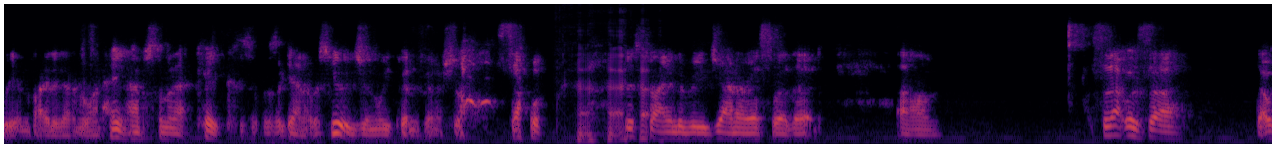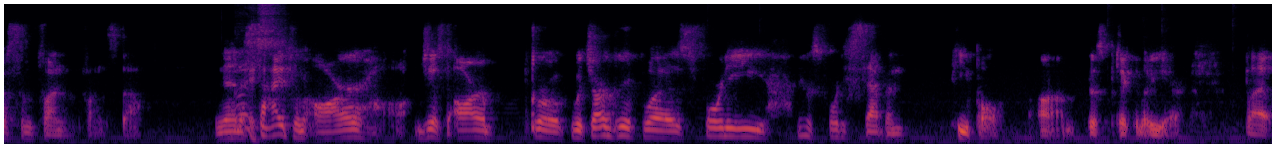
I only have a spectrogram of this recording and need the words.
we invited everyone. Hey, have some of that cake because it was again it was huge and we couldn't finish it all. So just trying to be generous with it. Um, so that was uh, that was some fun fun stuff. And then Nice. aside from our just our group, which our group was forty, I think it was forty seven people um, this particular year. But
